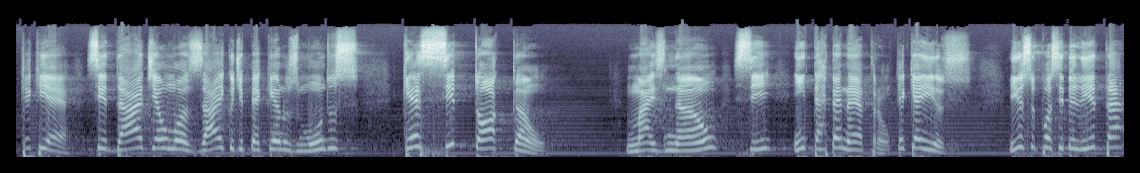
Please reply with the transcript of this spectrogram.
O que, que é? Cidade é um mosaico de pequenos mundos que se tocam, mas não se interpenetram. O que, que é isso? Isso possibilita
